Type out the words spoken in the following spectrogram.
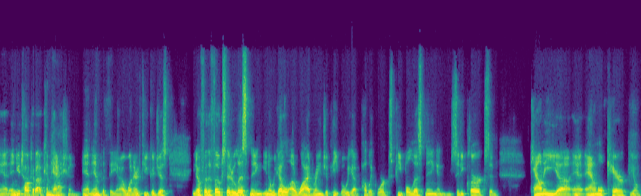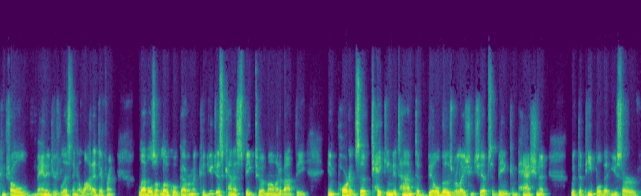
And, and you talk about compassion and empathy. And I wonder if you could just you know, for the folks that are listening, you know, we got a, a wide range of people. We got public works people listening, and city clerks, and county uh, animal care, you know, control managers listening. A lot of different levels of local government. Could you just kind of speak to a moment about the importance of taking the time to build those relationships and being compassionate with the people that you serve?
